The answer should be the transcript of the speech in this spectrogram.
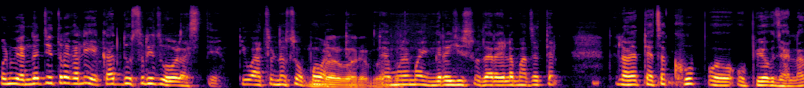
पण व्यंगचित्र खाली एकाच दुसरी जोड असते. ती वाचणं सोपं वाटतं. त्यामुळे मग इंग्रजी सुधारायला माझा त्याला त्याचा खूप उपयोग झाला.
